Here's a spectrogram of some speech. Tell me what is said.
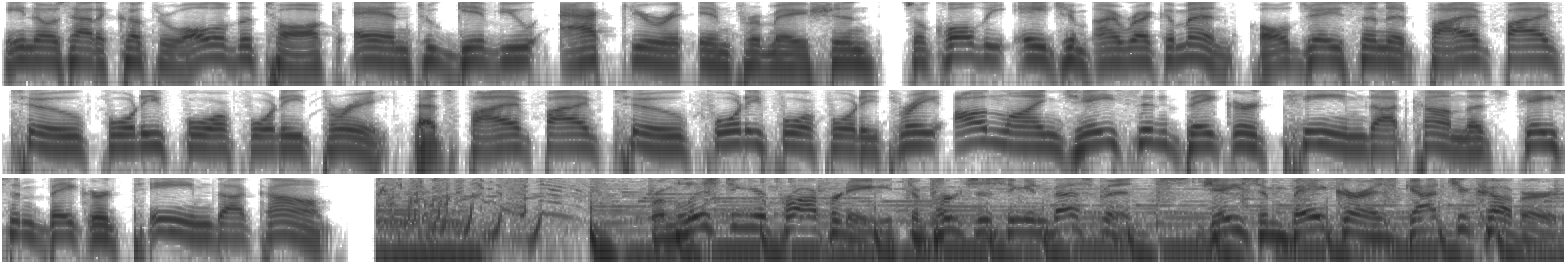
He knows how to cut through all of the talk and to give you accurate information. So call the agent I recommend. Call Jason at 552 4443. That's 552 4443. Online, jasonbakerteam.com. That's jasonbakerteam.com. From listing your property to purchasing investments, Jason Baker has got you covered.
